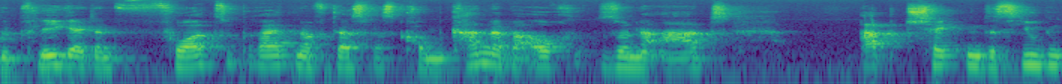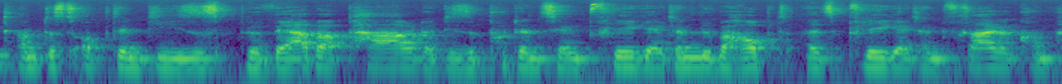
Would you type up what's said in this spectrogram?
die Pflegeeltern vorzubereiten auf das, was kommen kann, aber auch so eine Art Abchecken des Jugendamtes, ob denn dieses Bewerberpaar oder diese potenziellen Pflegeeltern überhaupt als Pflegeeltern in Frage kommen.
